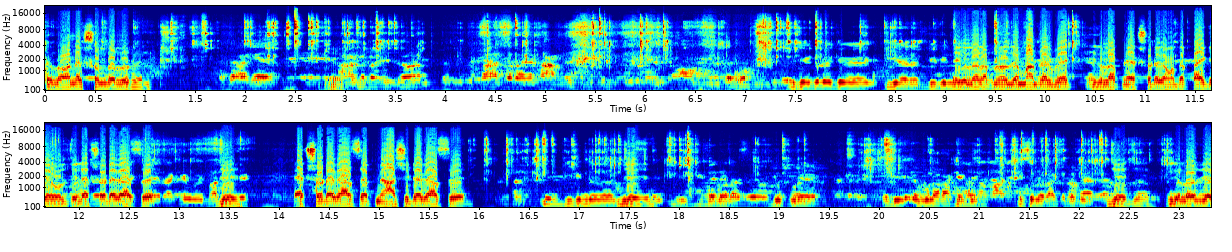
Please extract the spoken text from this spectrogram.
এগুলো অনেক সুন্দর বেল্ট বিভিন্ন এগুলো আপনার যে মাজার ব্যাগ এগুলো আপনি একশো টাকা আমাদের পাইকারি হোলসেল একশো টাকা আছে। জি একশো টাকা আছে আপনি আশি টাকা আছে। বিভিন্ন ডিজাইনের আছে উপরে এগুলো রাখে যে পিছনে রাখে জি জি। এগুলো যে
